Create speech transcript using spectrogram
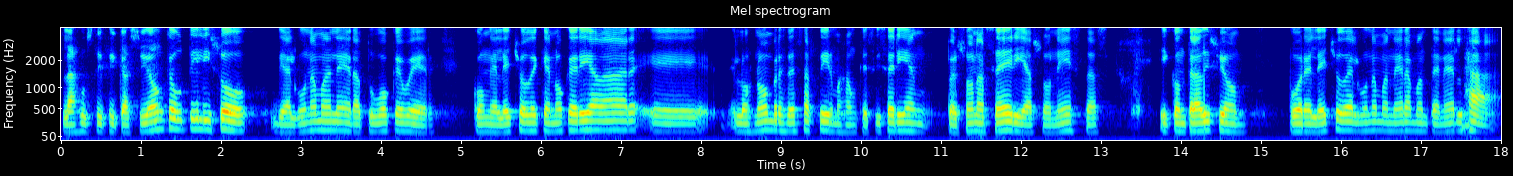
La justificación que utilizó de alguna manera tuvo que ver con el hecho de que no quería dar eh, los nombres de esas firmas, aunque sí serían personas serias, honestas y con tradición, por el hecho de alguna manera mantener la,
